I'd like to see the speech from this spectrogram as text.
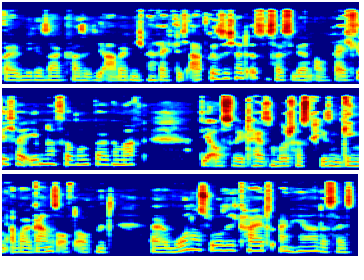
weil, wie gesagt, quasi die Arbeit nicht mehr rechtlich abgesichert ist. Das heißt, sie werden auf rechtlicher Ebene verwundbar gemacht. Die Austeritäts- und Wirtschaftskrisen gingen aber ganz oft auch mit äh, Wohnungslosigkeit einher. Das heißt,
